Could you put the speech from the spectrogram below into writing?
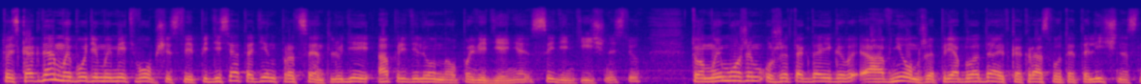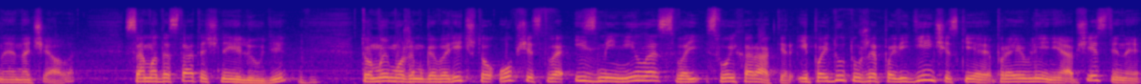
То есть, когда мы будем иметь в обществе 51% людей определенного поведения с идентичностью, то мы можем уже тогда и говорить, а в нем же преобладает как раз вот это личностное начало, самодостаточные люди, то мы можем говорить, что общество изменило свой, свой характер. И пойдут уже поведенческие проявления общественные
